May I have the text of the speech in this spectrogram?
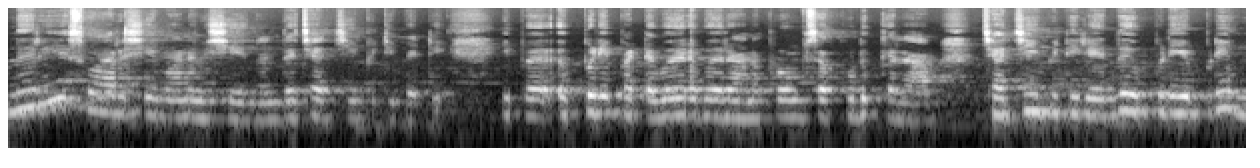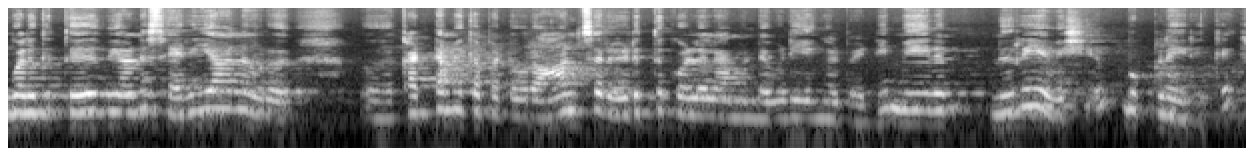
நிறைய சுவாரஸ்யமான விஷயங்கள் இந்த சட்ஜிபிடி பற்றி. இப்போ எப்படிப்பட்ட வேறு வேறான ப்ரோம்ஸை கொடுக்கலாம்? சட்ஜிபிட்டிலேருந்து எப்படி எப்படி உங்களுக்கு தேவையான சரியான ஒரு கட்டமைக்கப்பட்ட ஒரு ஆன்சர் எடுத்துக்கொள்ளலாம் என்ற விடயங்கள் பற்றி மேலும் நிறைய விஷயம் புக்கில் இருக்குது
